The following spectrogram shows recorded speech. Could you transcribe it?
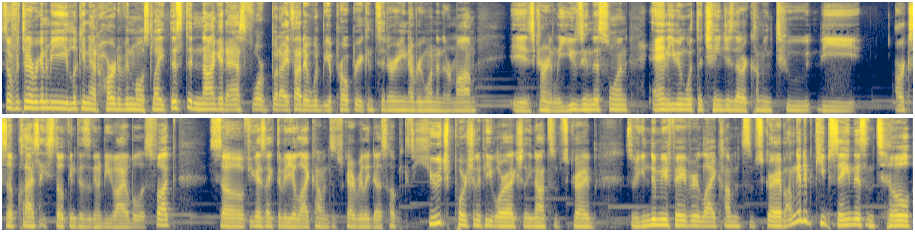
So for today, we're going to be looking at Heart of Inmost Light. This did not get asked for, but I thought it would be appropriate considering everyone and their mom is currently using this one. And even with the changes that are coming to the ARC subclass, I still think this is going to be viable as fuck. So if you guys like the video, like, comment, subscribe really does help because a huge portion of people are actually not subscribed. So if you can do me a favor, like, comment, subscribe. I'm going to keep saying this until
